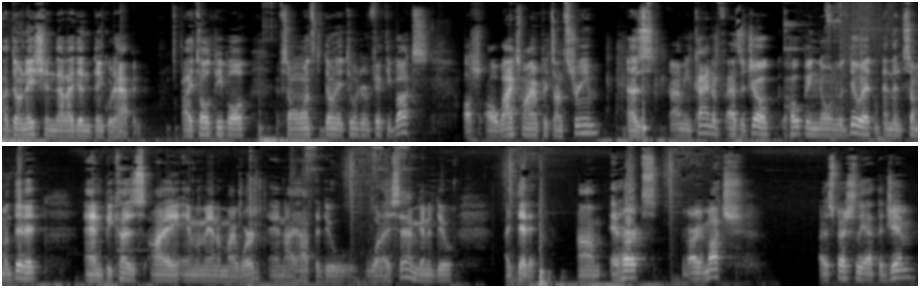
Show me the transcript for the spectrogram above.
a donation that I didn't think would happen. I told people if someone wants to donate 250 bucks, I'll, I'll wax my armpits on stream as I mean kind of as a joke, hoping no one would do it and then someone did it and because I am a man of my word and I have to do what I say I'm going to do, I did it. Um, it hurts very much, especially at the gym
